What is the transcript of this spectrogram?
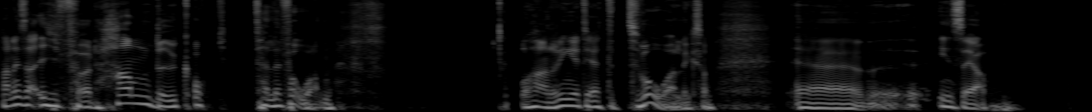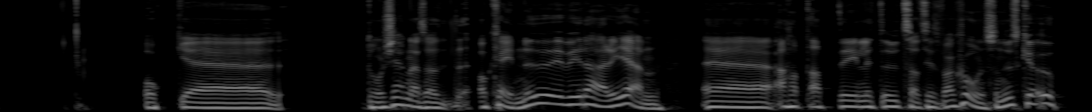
Han är så här iförd handduk och telefon. Och han ringer till 112 liksom. Eh, inser jag. Och eh, då känner jag så att okej, okay, nu är vi där igen. Eh, att, att det är en lite utsatt situation. Så nu ska jag upp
